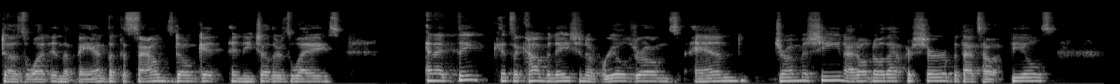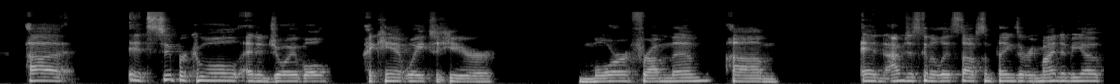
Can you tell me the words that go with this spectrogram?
does what in the band, but the sounds don't get in each other's ways and I think it's a combination of real drums and drum machine. I don't know that for sure, but that's how it feels. Uh, it's super cool and enjoyable. I can't wait to hear more from them. Um, and I'm just going to list off some things that reminded me of,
